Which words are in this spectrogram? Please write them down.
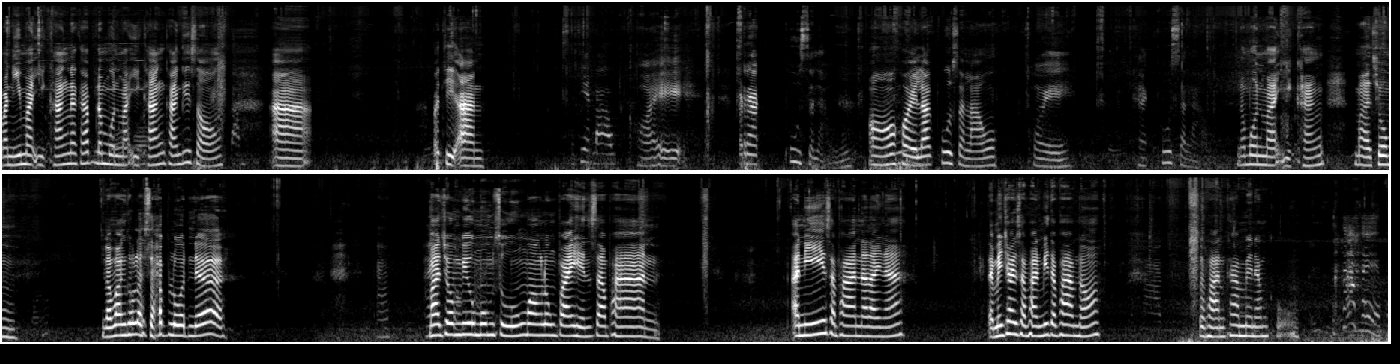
วันนี้มาอีกครั้งนะครับ น้ำมนต์มาอีกครั้งครั้งที่สองอ่าป้าจีอ่านประเทศลาวคอยรักผู้สลาวอ๋อคอยรักผู้สลาวคอยหักผู้สลาวน้ำมนต์มาอีกครั้งมาชม ระวังโทรศัพท์หล่นเด้อเอามาชมวิวมุมสูงมองลงไปเห็นสะพาน อันนี้สะพานอะไรนะ แต่ไม่ใช่สะพานมิตรภาพเนาะสะพานข้ามแม่น้ำโขงให้ไป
